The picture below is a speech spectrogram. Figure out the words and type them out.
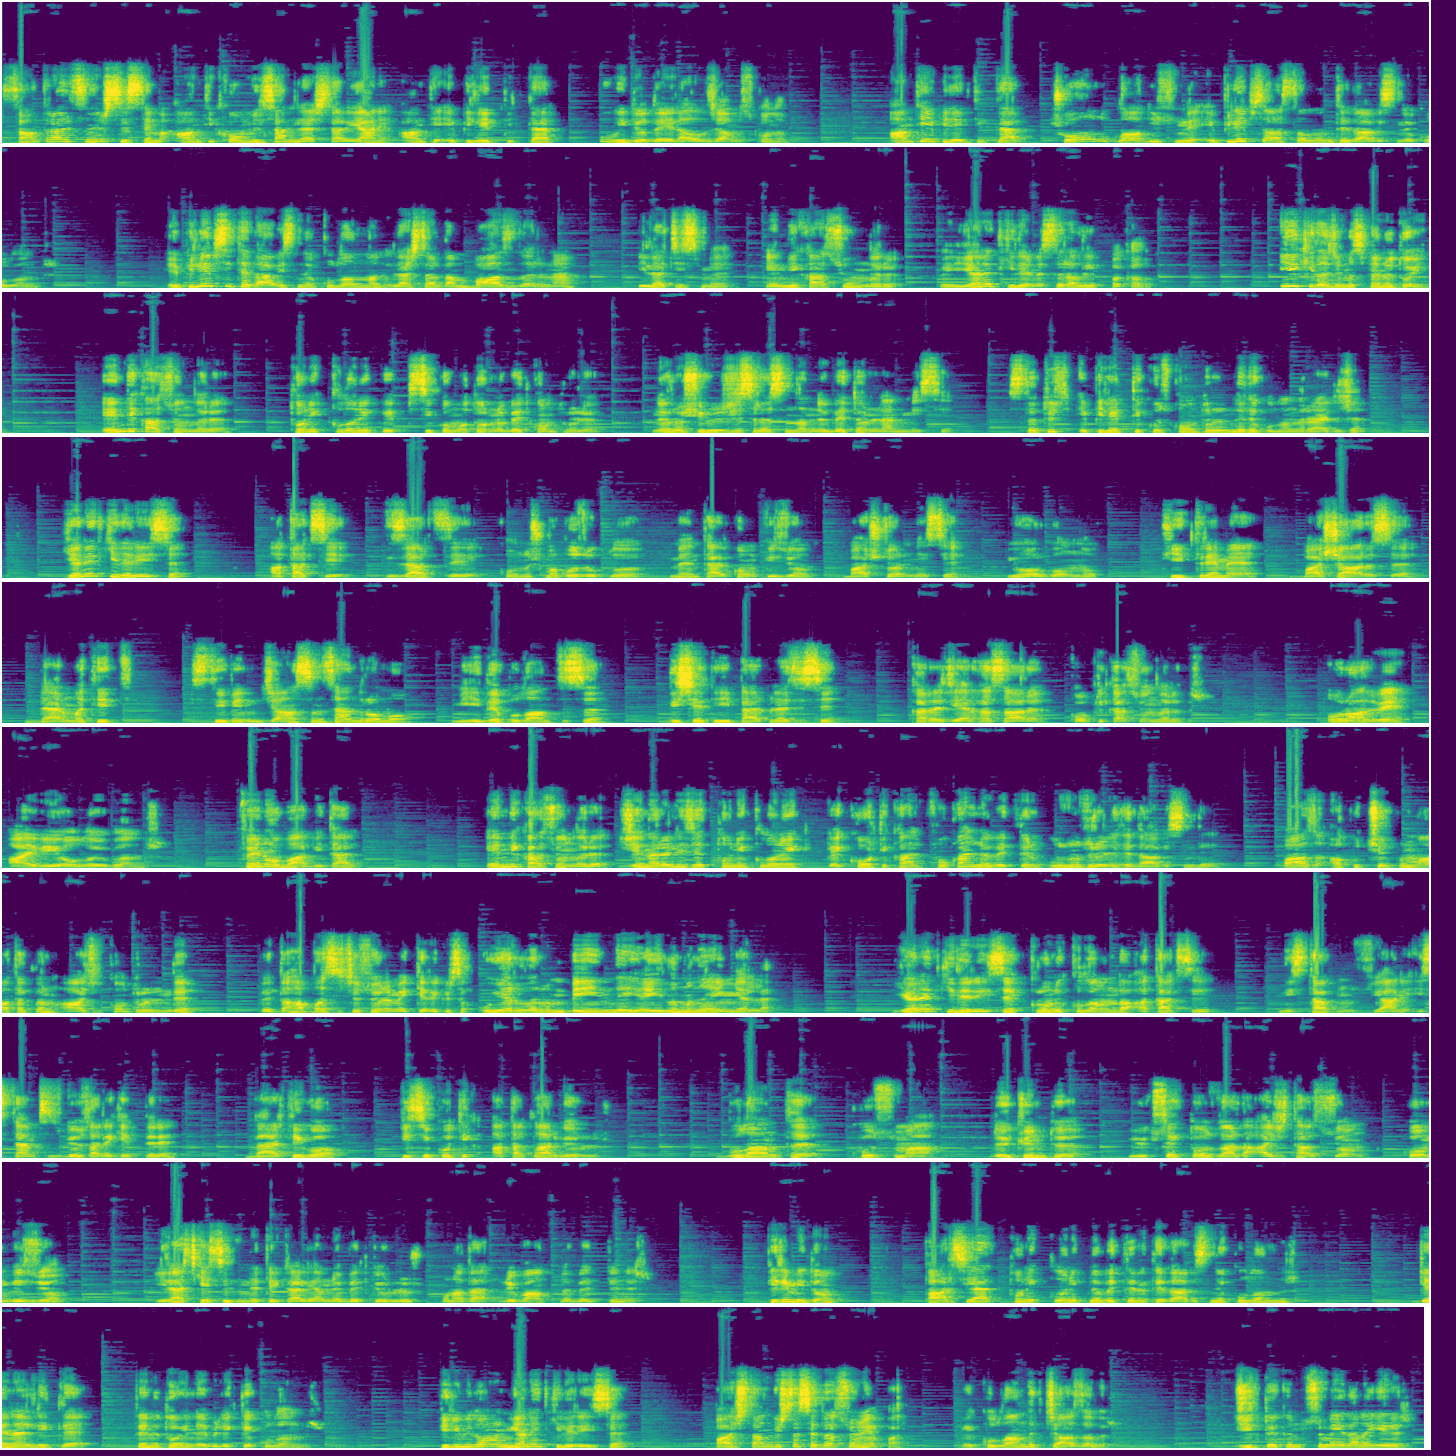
Santral sinir sistemi antikonvülsan ilaçlar yani antiepileptikler bu videoda ele alacağımız konu. Antiepileptikler çoğunlukla adı üstünde epilepsi hastalığının tedavisinde kullanılır. Epilepsi tedavisinde kullanılan ilaçlardan bazılarına ilaç ismi, endikasyonları ve yan etkilerini sıralayıp bakalım. İlk ilacımız fenotoin. Endikasyonları tonik klonik ve psikomotor nöbet kontrolü, nöroşirurji sırasında nöbet önlenmesi, statüs epileptikus kontrolünde de kullanılır ayrıca. Yan etkileri ise ataksi, dizartri, konuşma bozukluğu, mental konfüzyon, baş dönmesi, yorgunluk, titreme, baş ağrısı, dermatit, Steven-Johnson sendromu, mide bulantısı, diş eti hiperplazisi, karaciğer hasarı komplikasyonlarıdır. Oral ve IV yolla uygulanır. Fenobarbital Endikasyonları generalize tonik klonik ve kortikal fokal nöbetlerin uzun süreli tedavisinde, bazı akut çırpınma ataklarının acil kontrolünde ve daha basitçe söylemek gerekirse uyarıların beyinde yayılımını engeller. Yan etkileri ise kronik kullanımda ataksi, nistagmus yani istemsiz göz hareketleri, vertigo, psikotik ataklar görülür. Bulantı, kusma, döküntü, yüksek dozlarda ajitasyon, konvizyon, ilaç kesildiğinde tekrarlayan nöbet görülür. Buna da rebound nöbet denir. Pirimidon, parsiyel tonik klonik nöbetlerin tedavisinde kullanılır. Genellikle fenitoin ile birlikte kullanılır. Pirimidonun yan etkileri ise başlangıçta sedasyon yapar ve kullandıkça azalır. Cilt döküntüsü meydana gelir,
